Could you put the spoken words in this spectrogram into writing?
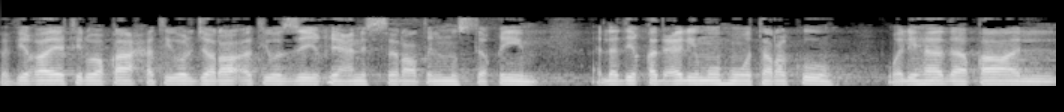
ففي غاية الوقاحة والجراءة والزيغ عن الصراط المستقيم الذي قد علموه وتركوه ولهذا قال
